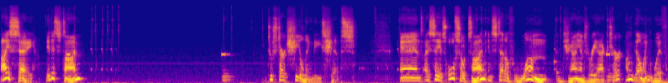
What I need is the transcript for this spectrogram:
I say, it is time to start shielding these ships. And I say it's also time, instead of one giant reactor, I'm going with...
